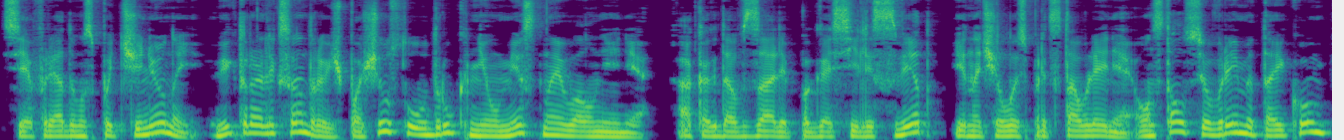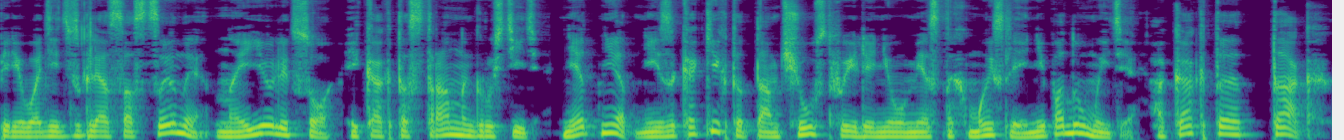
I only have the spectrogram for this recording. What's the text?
Сев рядом с подчиненной, Виктор Александрович почувствовал вдруг неуместное волнение. А когда в зале погасили свет и началось представление, он стал все время тайком переводить взгляд со сцены на ее лицо и как-то странно грустить. Нет-нет, не из-за каких-то там чувств или неуместных мыслей, не подумайте, а как-то так,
